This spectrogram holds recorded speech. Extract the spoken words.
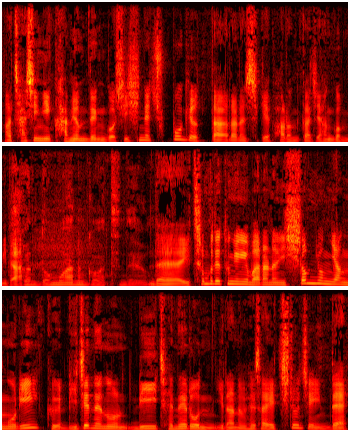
아, 자신이 감염된 것이 신의 축복이었다라는 식의 발언까지 한 겁니다. 그건 너무하는 것 같은데요. 네. 이 트럼프 대통령이 말하는 실험용 약물이 그 리제네론, 리제네론이라는 회사의 치료제인데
